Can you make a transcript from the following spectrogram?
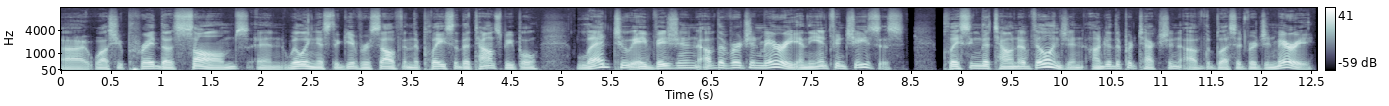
uh, while she prayed the Psalms and willingness to give herself in the place of the townspeople, led to a vision of the Virgin Mary and the infant Jesus, placing the town of Villingen under the protection of the Blessed Virgin Mary,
